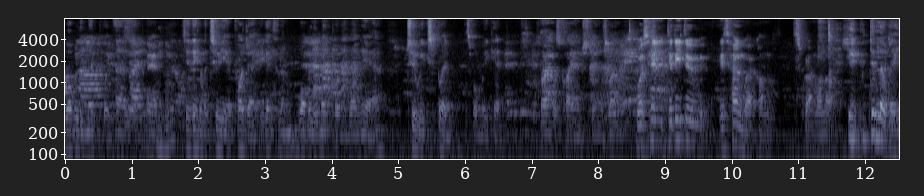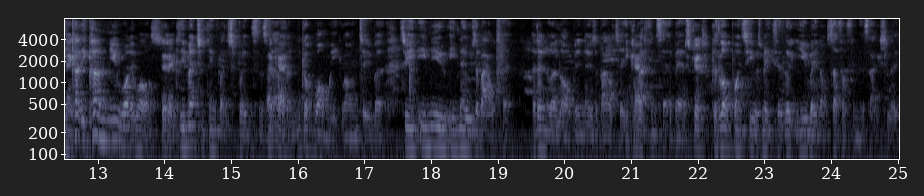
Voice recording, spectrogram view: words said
wobbly midpoint earlier. Yeah. Mm-hmm. So you think of a two-year project, you get to the wobbly midpoint in one year. Two-week sprint is one week in. So that was quite interesting as well. Was he? Did he do his homework on Scrum or not? He did a little bit. He think? kind, he kind of knew what it was Did he? because he mentioned things like sprints and stuff, Okay. and he got one week one than two. But so he, he knew he knows about it. I don't know a lot, but he knows about it. He can Okay. reference it a bit. That's good. Because a lot of points he was making said, look, you may not suffer from this actually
